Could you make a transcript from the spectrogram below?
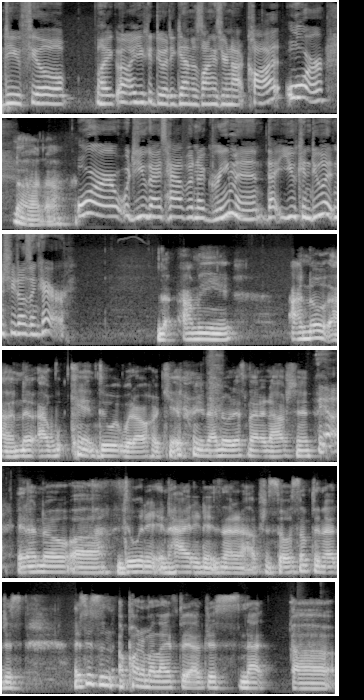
do you feel like oh, you could do it again as long as you're not caught or No, no. or would you guys have an agreement that you can do it and she doesn't care No, I mean, I know I know I can't do it without her caring. I know that's not an option. Yeah. And I know uh, doing it and hiding it is not an option. So it's something I just, it's just a part of my life that I'm just not uh,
